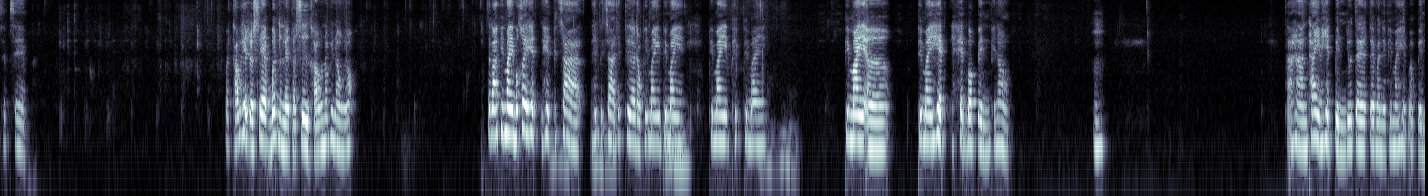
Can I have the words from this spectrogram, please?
แซ่บๆบัดเขาเฮ็ดแล้วแซ่บเบิดนั่นแหละถ้าซื้อเขาเนาะพี่น้องเนาะ แต่ว่าพี่ไม่บ่เคยเฮ็ดเฮ็ดพิซซ่าเฮ็ดพิซซ่าจักเทื่อดอกพี่ไม่พี่ไม่พี่ไม่พี่พี่ไม่พี่ไม่เอ่อพี่ไม่เฮ็ดเฮ็ดบ่เป็นพี่น้องอืมถ้าอาหารไทยนี่เฮ็ดเป็นอยู่แต่แต่บัดนี้พี่ไม่เฮ็ดบ่เป็น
